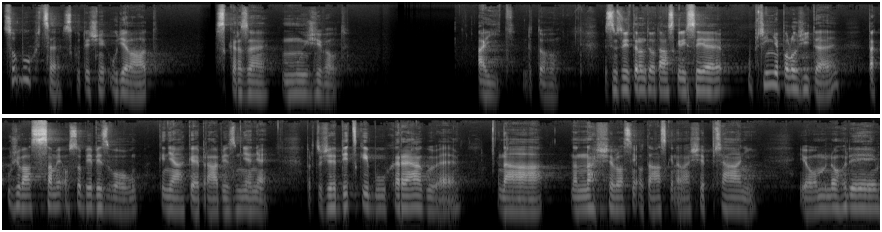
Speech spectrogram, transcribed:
co Bůh chce skutečně udělat skrze můj život a jít do toho. Myslím si, že tyhle otázky, když si je upřímně položíte, tak už vás sami o sobě vyzvou k nějaké právě změně. Protože vždycky Bůh reaguje na, na naše vlastně otázky, na naše přání. Jo, mnohdy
